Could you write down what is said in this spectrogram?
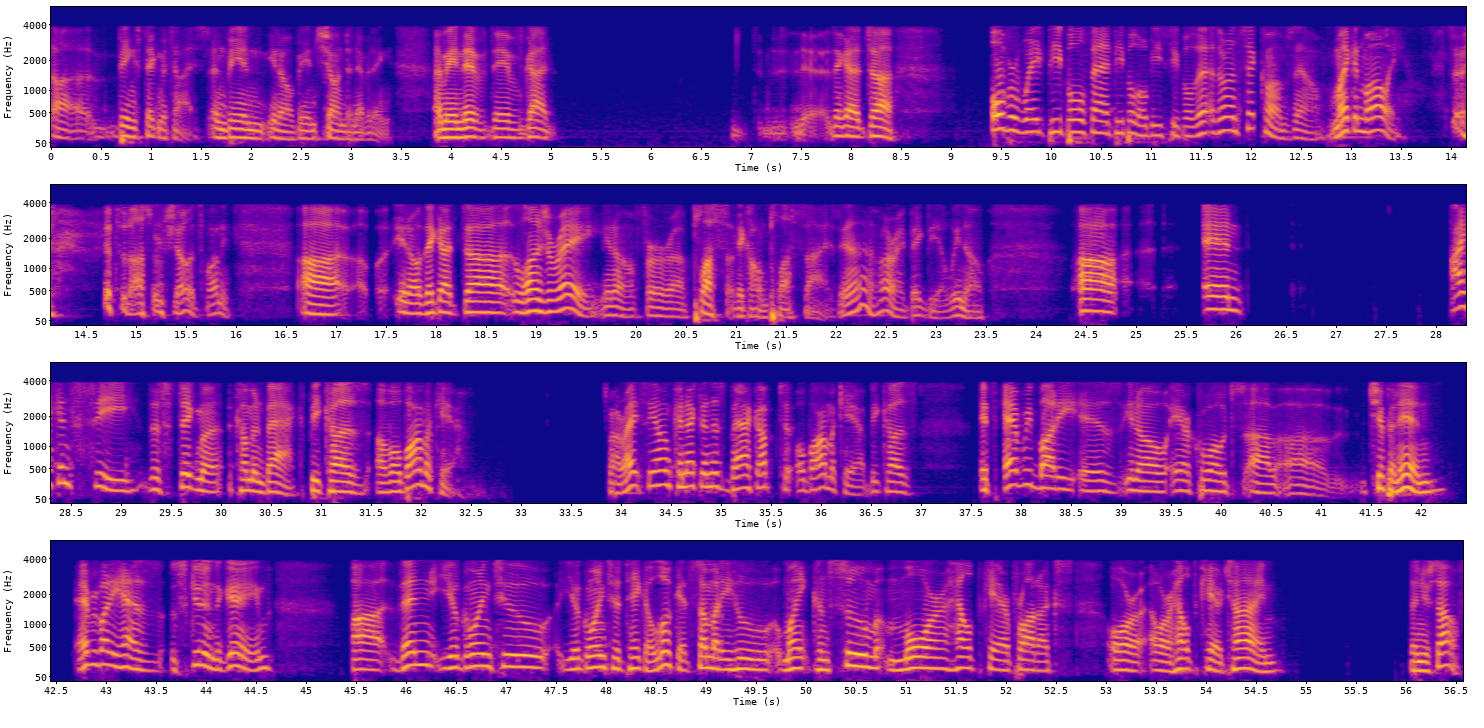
uh, being stigmatized and being you know being shunned and everything. I mean they've they've got they got uh, overweight people, fat people, obese people. They're, they're on sitcoms now. Mike and Molly. It's a, it's an awesome show. It's funny. Uh, you know they got uh, lingerie. You know for uh, plus they call them plus size. Yeah, all right, big deal. We know. Uh, and I can see the stigma coming back because of Obamacare. All right, see how I'm connecting this back up to Obamacare because if everybody is, you know, air quotes, uh, uh, chipping in, everybody has skin in the game. Uh, then you're going to you're going to take a look at somebody who might consume more healthcare products or or healthcare time than yourself.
